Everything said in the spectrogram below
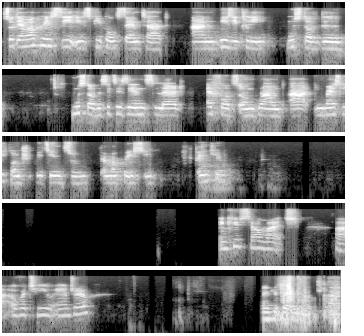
So democracy is people-centered and basically most of the most of the citizens-led efforts on ground are immensely contributing to democracy. Thank you. Thank you so much. Uh, Over to you, Andrew. Thank you very much. Uh,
